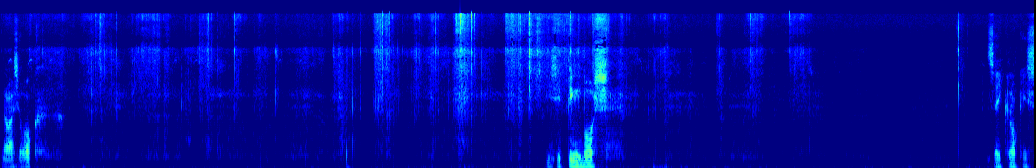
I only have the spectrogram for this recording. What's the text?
Daar is je hok. Hier is die pinkbos. Sy klokkies.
